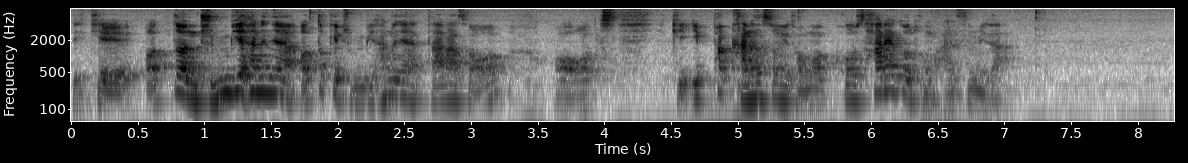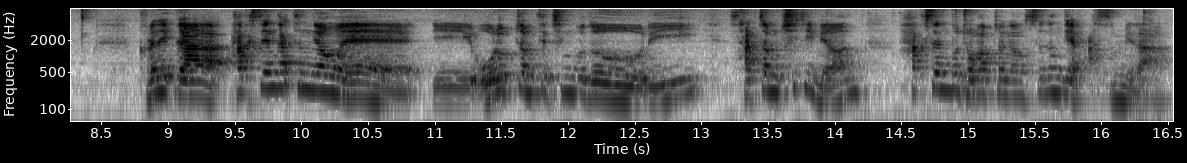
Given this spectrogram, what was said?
이렇게 어떤 준비하느냐 어떻게 준비하느냐에 따라서 어, 입학 가능성이 더 많고 사례도 더 많습니다. 그러니까 학생 같은 경우에 이 5, 6점대 친구들이 4.7이면 학생부 종합전형 쓰는 게 맞습니다.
